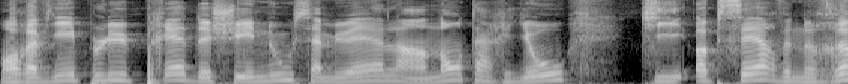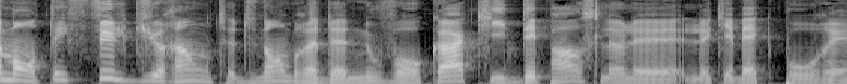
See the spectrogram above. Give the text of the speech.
On revient plus près de chez nous, Samuel, en Ontario, qui observe une remontée fulgurante du nombre de nouveaux cas qui dépasse le, Québec pour euh,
